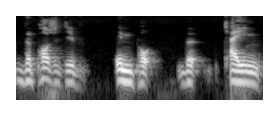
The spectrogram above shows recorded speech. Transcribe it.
the positive input that came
